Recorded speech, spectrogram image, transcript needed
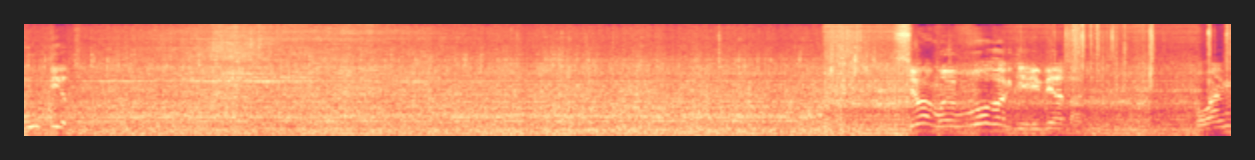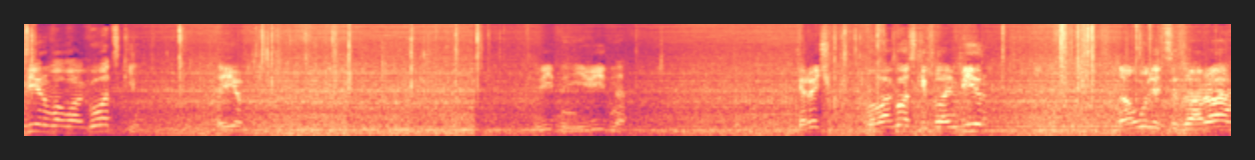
Мопед. Все, мы Вологде, ребята. Пломбир Вологодский. Да ёпти. Видно, не видно. Короче, Вологодский пломбир. На улице жара.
